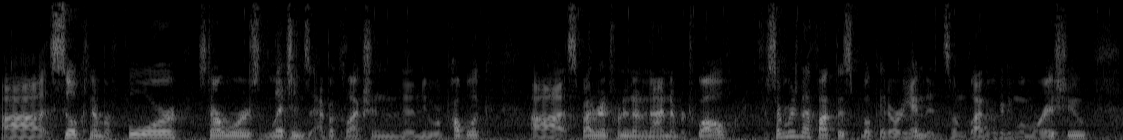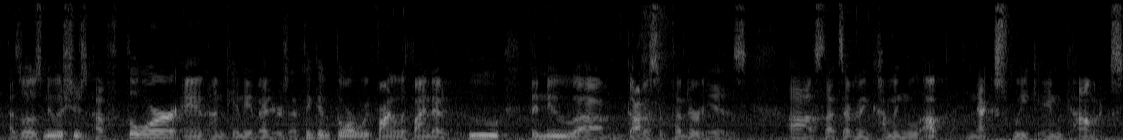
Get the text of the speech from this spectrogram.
Uh, Silk number four, Star Wars Legends Epic Collection, The New Republic, uh, Spider-Man 2099 number 12. For some reason, I thought this book had already ended, so I'm glad that we're getting one more issue, as well as new issues of Thor and Uncanny Avengers. I think in Thor we finally find out who the new um, Goddess of Thunder is. Uh, so that's everything coming up next week in comics.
